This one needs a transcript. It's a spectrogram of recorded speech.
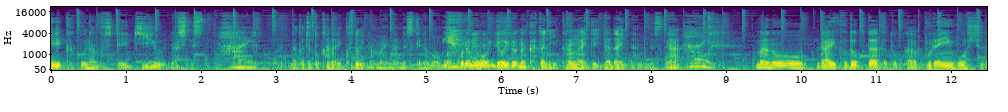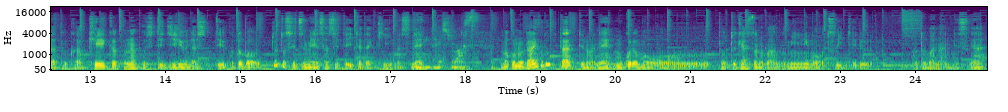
計画なくして自由なしです。はい。なんかちょっとかなりくどい名前なんですけども、まあ、これも いろいろな方に考えていただいたんですが、はい。まあ、あのライフドクターだとかブレインウォッシュだとか計画なくして自由なしっていう言葉をちょっと説明させていただきますね。お願いします。まあ、このライフドクターっていうのはねもうこれもポッドキャストの番組にもついてる言葉なんですが、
